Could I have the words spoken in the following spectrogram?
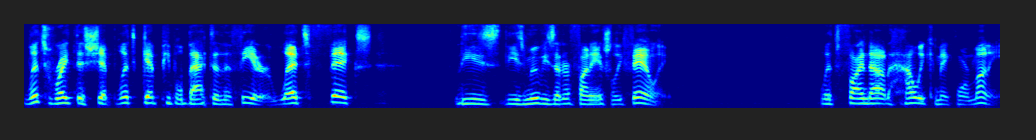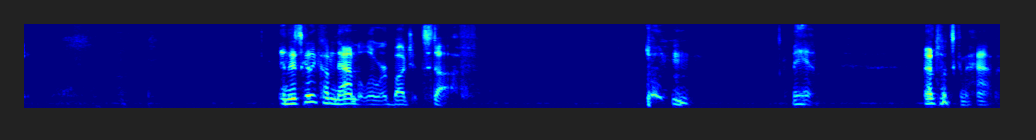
let's right this ship. Let's get people back to the theater. Let's fix these these movies that are financially failing. Let's find out how we can make more money. And it's going to come down to lower budget stuff. Man, that's what's going to happen.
